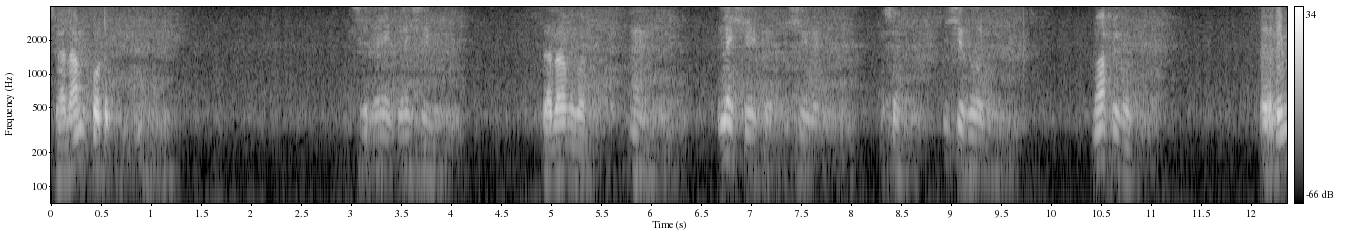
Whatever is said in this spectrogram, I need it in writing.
സലാം കൊടുത്തു സലാം മാഫി കൊടുത്തു സലീം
